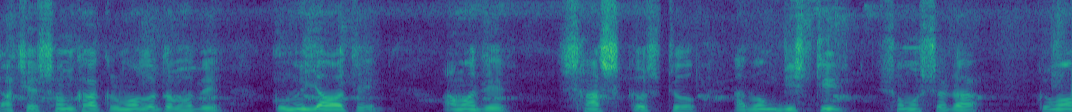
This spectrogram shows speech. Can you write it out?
গাছের সংখ্যা ক্রমাগতভাবে কমে যাওয়াতে আমাদের শ্বাসকষ্ট এবং বৃষ্টির সমস্যাটা ক্রমা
